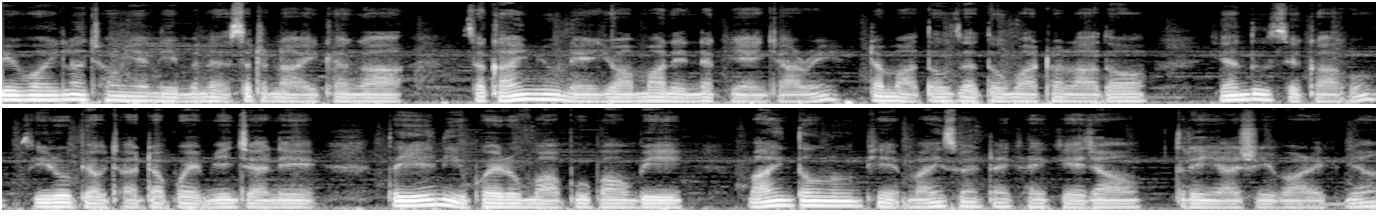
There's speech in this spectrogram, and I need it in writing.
ဖေဖော်ဝါရီလ6ရက်နေ့မနက်7:00နာရီခန့်ကစကိုင်းမြို့နယ်ရွာမနှင့်နက်ခရိုင်ကြားတွင်တပ်မ33မှထွက်လာသောရန်သူစစ်ကားကိုဇီရိုပြောက်ချတပ်ဖွဲ့မြင်းချန်နှင့်တရေနီဖွဲ့တို့မှပူးပေါင်းပြီးမိုင်းသုံးလုံးဖြင့်မိုင်းဆွဲတိုက်ခိုက်ခဲ့ကြောင်းသတင်းရရှိပါရခင်ဗျာ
